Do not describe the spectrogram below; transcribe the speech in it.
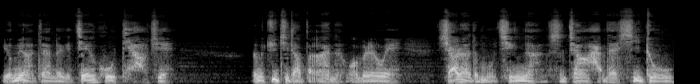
有没有这样的一个监护条件。那么具体到本案呢，我们认为小冉的母亲呢，实际上还在吸毒。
